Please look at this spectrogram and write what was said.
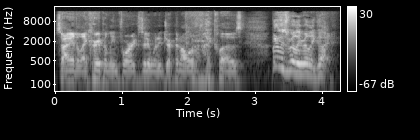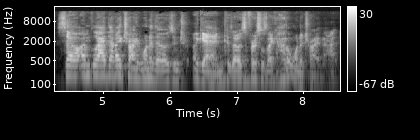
So I had to like hurry up and lean forward because I didn't want it dripping all over my clothes but it was really really good. So i'm glad that i tried one of those and again because i was the first was like i don't want to try that.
